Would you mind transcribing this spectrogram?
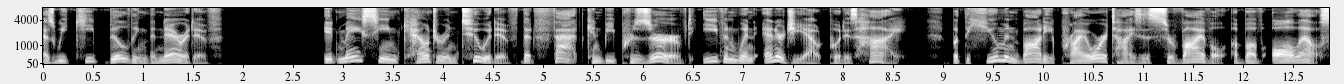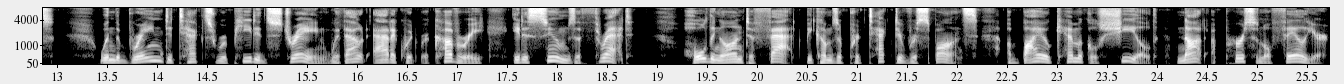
as we keep building the narrative. It may seem counterintuitive that fat can be preserved even when energy output is high, but the human body prioritizes survival above all else. When the brain detects repeated strain without adequate recovery, it assumes a threat. Holding on to fat becomes a protective response, a biochemical shield, not a personal failure.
